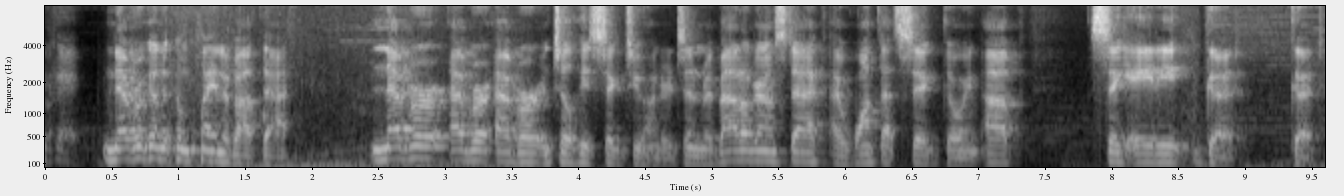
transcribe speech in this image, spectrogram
Okay. Never going to complain about that. Never, ever, ever until he's Sig 200. It's in my Battleground stack. I want that Sig going up. Sig 80, good, good.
